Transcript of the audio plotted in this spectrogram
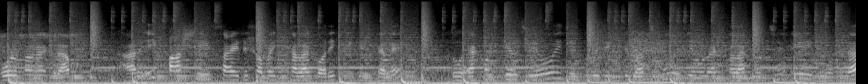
গোড়ভাঙা গ্রাম। আর এই পাশে সাইডে সবাই খেলা করে, ক্রিকেট খেলে। তো এখন খেলছে ওই যে দূরে দেখতে পাচ্ছেন, ওই যে ওরা খেলা করছে, এই রোডটা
